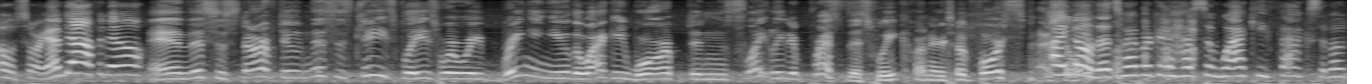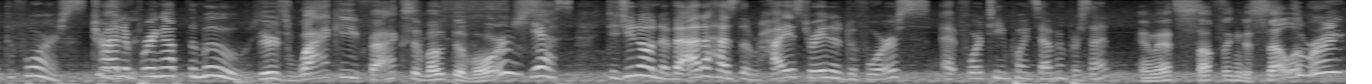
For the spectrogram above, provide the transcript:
Oh, sorry, I'm Daffodil. And this is Snarf Dude, and this is Cheese Please, where we're bringing you the wacky, warped, and slightly depressed this week on our divorce special. I know, that's why we're going to have some wacky facts about divorce. Try to bring up the mood. There's wacky facts about divorce? Yes. Did you know Nevada has the highest rate of divorce at 14.7%? And that's something to celebrate?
